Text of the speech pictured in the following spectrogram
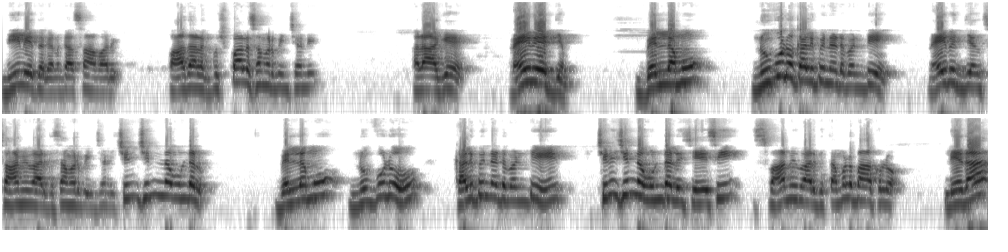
వీలైతే కనుక సామారి పాదాలకు పుష్పాలు సమర్పించండి. అలాగే నైవేద్యం బెల్లము నువ్వులు కలిపినటువంటి నైవేద్యం స్వామివారికి సమర్పించండి. చిన్న చిన్న ఉండలు బెల్లము నువ్వులు కలిపినటువంటి చిన్న చిన్న ఉండలు చేసి స్వామివారికి తమలపాకులో లేదా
